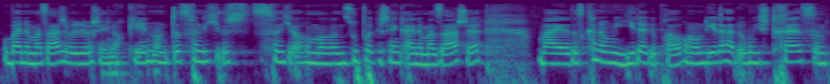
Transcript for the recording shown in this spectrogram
Wobei eine Massage würde wahrscheinlich noch gehen. Und das finde ich, das finde ich auch immer ein super Geschenk, eine Massage, weil das kann irgendwie jeder gebrauchen und jeder hat irgendwie Stress. Und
